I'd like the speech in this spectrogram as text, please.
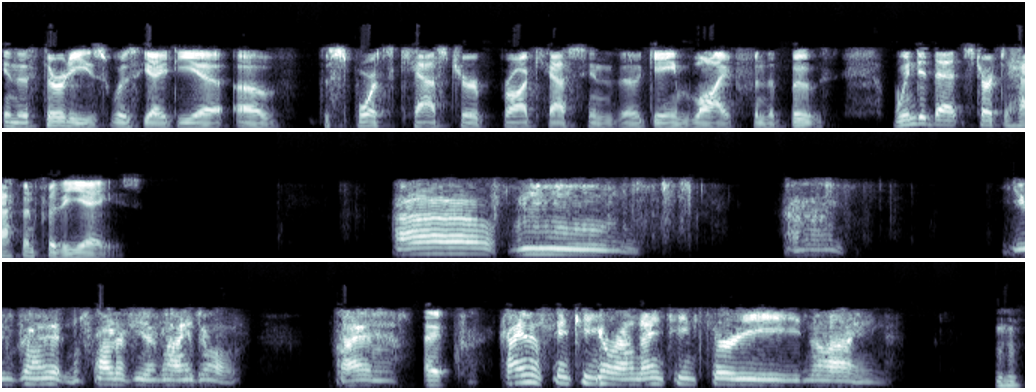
in the 30s was the idea of the sportscaster broadcasting the game live from the booth. When did that start to happen for the A's? Uh, hmm, um, you got it in front of you and I don't. I'm I- kind of thinking around 1939, Mhm.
